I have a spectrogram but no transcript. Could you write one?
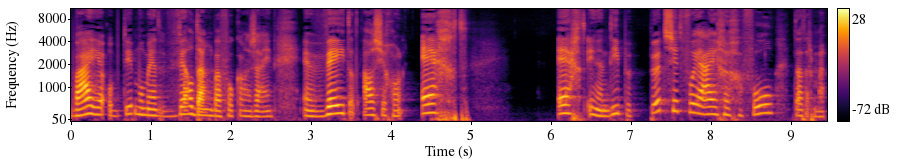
waar je op dit moment wel dankbaar voor kan zijn. En weet dat als je gewoon echt, echt in een diepe put zit voor je eigen gevoel, dat er maar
